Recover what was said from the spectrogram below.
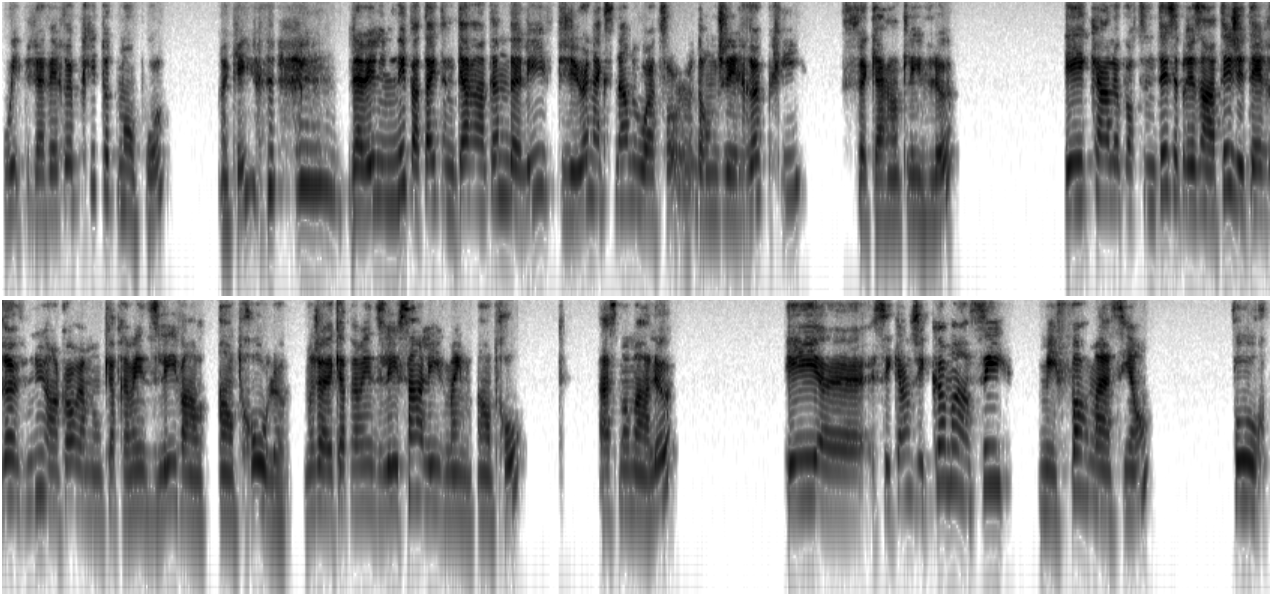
oui, j'avais repris tout mon poids. OK? j'avais éliminé peut-être une quarantaine de livres, puis j'ai eu un accident de voiture, donc j'ai repris ce 40 livres-là. Et quand l'opportunité s'est présentée, j'étais revenue encore à mon 90 livres en, trop. Là. Moi, j'avais 90 livres, 100 livres même en trop à ce moment-là. Et euh, c'est quand j'ai commencé mes formations pour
